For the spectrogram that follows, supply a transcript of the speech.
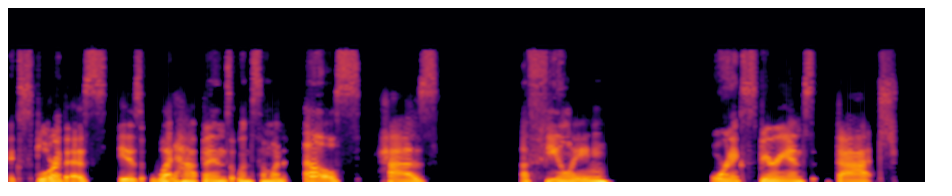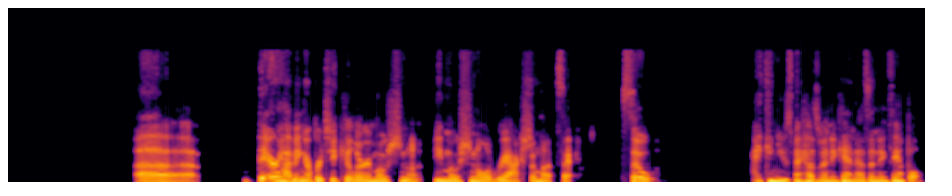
explore this is what happens when someone else has a feeling or an experience that uh, they're having a particular emotional emotional reaction let's say. So i can use my husband again as an example.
